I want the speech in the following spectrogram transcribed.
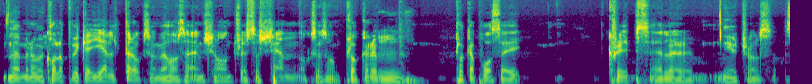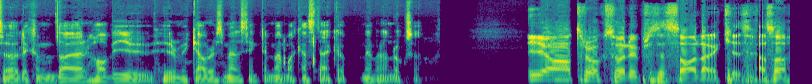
Nej, men om vi kollar på vilka hjältar också, om vi har så här Enchantress och Chen också som plockar, upp, mm. plockar på sig creeps eller neutrals. Så liksom, där har vi ju hur mycket aura som helst egentligen, men man kan stacka upp med varandra också. Jag tror också vad du precis sa där, Ki. Alltså,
